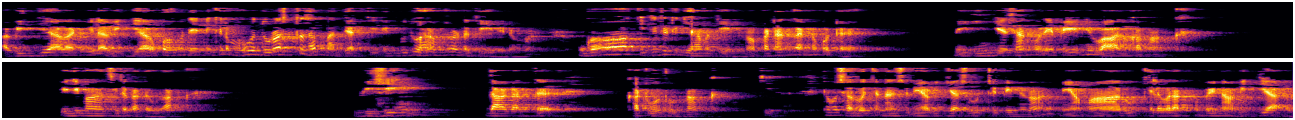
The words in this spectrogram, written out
අවිද්‍යාව අඩු වෙලා විද්‍යාව කොහොමද එන්නේ කියලා මොහොත දුරස්ත සම්බන්ධයක් තියෙනවා. බුදුහාමුදුරන්ට තේරෙනවා. උගා ඉදිරියට ගියාම තේරෙනවා. පටන් ගන්නකොට මේ ඉන්දිය සංවරයේ පේන්නේ වාල්කමක්. එලිමාංශික කටවුරක්. විහිං දාගත්ත කටුවටුණක් කියලා. තමයි සර්වචනංශමී අවිද්‍යා සූත්‍රය පෙන්නනවා මේ අමාරු කෙලවරක් වෙන අවිද්‍යාව.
